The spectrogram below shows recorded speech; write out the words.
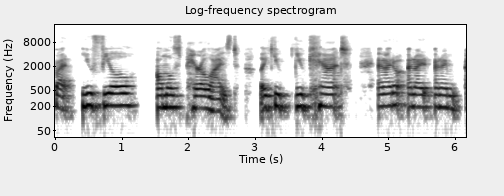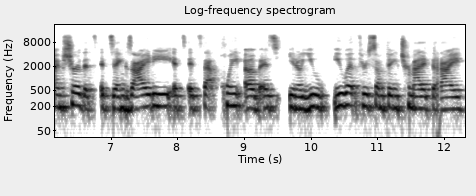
but you feel almost paralyzed. Like you you can't and i don't and i and i'm i'm sure that it's anxiety. It's it's that point of as you know you you went through something traumatic that i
